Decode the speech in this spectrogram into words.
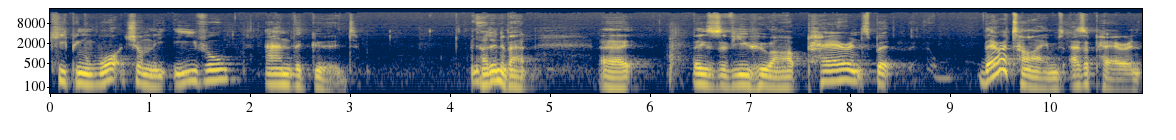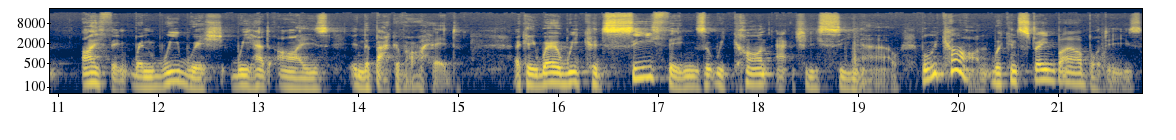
keeping watch on the evil and the good. Now, I don't know about uh, those of you who are parents, but there are times as a parent, I think, when we wish we had eyes in the back of our head okay, where we could see things that we can't actually see now. But we can't. We're constrained by our bodies.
